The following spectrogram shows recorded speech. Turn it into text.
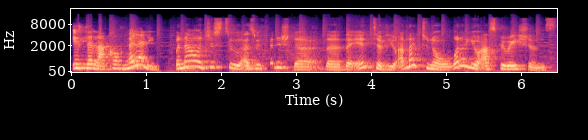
is the lack of melanin. But now, just to, as we finish the, the, the interview, I'd like to know what are your aspirations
